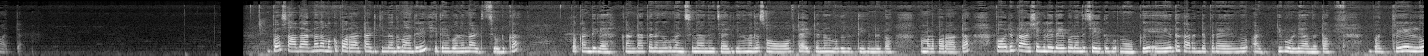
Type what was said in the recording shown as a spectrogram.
മാറ്റാം. ഇപ്പോൾ സാധാരണ നമുക്ക് പൊറോട്ട അടിക്കുന്നത് മാതിരി ഇതേപോലെ ഒന്ന് അടിച്ചു കൊടുക്കുക. ഇപ്പോൾ കണ്ടില്ലേ? കണ്ടാൽ തന്നെ നിങ്ങൾക്ക് മനസ്സിലാവുമെന്ന് വിചാരിക്കുന്നു. നല്ല സോഫ്റ്റ് ആയിട്ട് തന്നെ നമുക്ക് കിട്ടിയിട്ടുണ്ട് കേട്ടോ നമ്മളെ പൊറോട്ട. അപ്പോൾ ഒരു പ്രാവശ്യമെങ്കിലും ഇതേപോലെ ഒന്ന് ചെയ്ത് നോക്ക്. ഏത് കറിന്റെ പേരായാലും അടിപൊളിയാണ് കേട്ടോ. അപ്പോൾ ഇത്രയേ ഉള്ളൂ.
